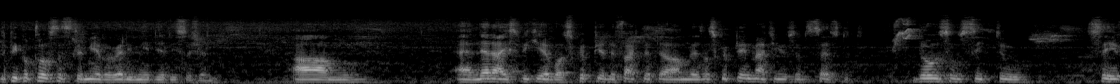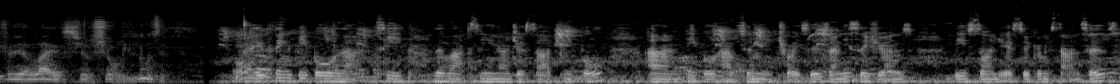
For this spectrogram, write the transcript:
the people closest to me have already made their decision. Um, and then I speak here about scripture, the fact that um, there's a scripture in Matthew that says that those who seek to save their lives shall surely lose it. I think people that take the vaccine are just our people, and people have to make choices and decisions based on their circumstances.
